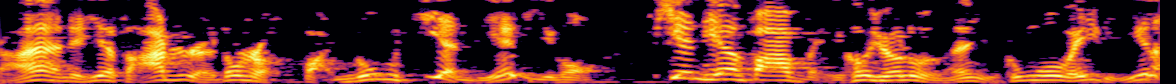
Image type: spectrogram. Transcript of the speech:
然这些杂志都是反中间谍机构，天天发伪科学论文与中国为敌的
